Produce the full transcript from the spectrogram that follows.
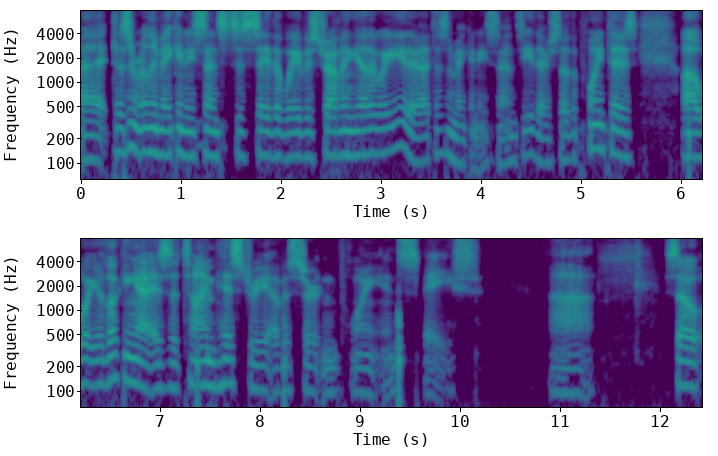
uh, it doesn't really make any sense to say the wave is traveling the other way either. That doesn't make any sense either. So the point is, uh, what you're looking at is the time history of a certain point in space. Uh, so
